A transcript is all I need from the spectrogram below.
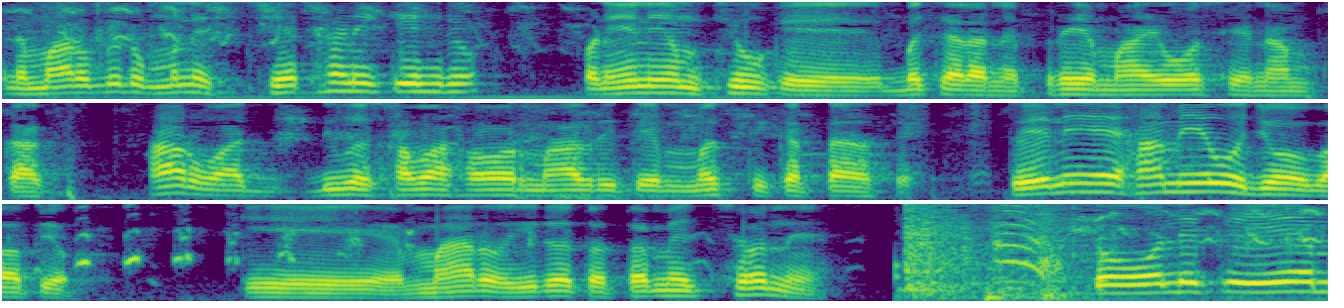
અને મારો બેટો મને શેઠાણી કહેર્યો, પણ એને એમ થયું કે બચારાને પ્રેમ આવ્યો હશે ને આમ કાંક સારો આ દિવસ હવા હવારમાં આવી રીતે મસ્તી કરતા હશે. તો એને સામે એવો જવાબ આપ્યો કે મારો હીરો તો તમે જ છો ને. તો ઓલે કે એમ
